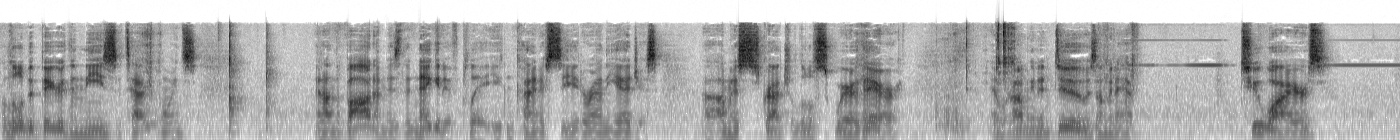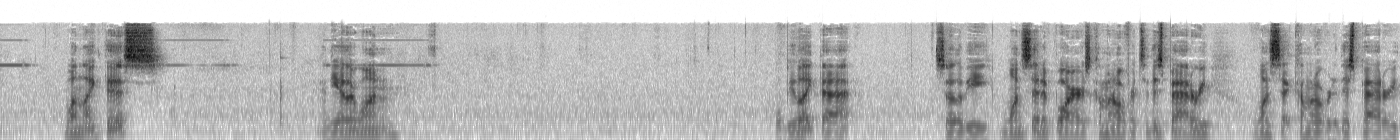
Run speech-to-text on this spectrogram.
a little bit bigger than these attach points. And on the bottom is the negative plate. You can kind of see it around the edges. Uh, I'm going to scratch a little square there and what I'm going to do is I'm going to have two wires, one like this, and the other one will be like that. So there'll be one set of wires coming over to this battery, one set coming over to this battery.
